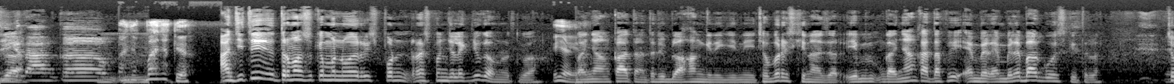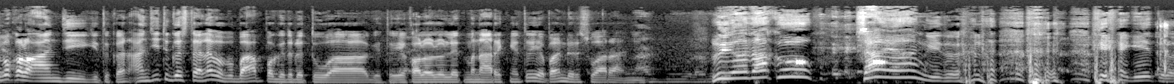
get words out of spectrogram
juga. ketangkep banyak banyak ya Anji tuh termasuk yang menuai respon respon jelek juga menurut gua. iya ya Gak nyangka ternyata di belakang gini-gini. Coba Rizky Nazar, ya nggak nyangka tapi embel-embelnya bagus gitu loh. Coba kalau Anji gitu kan, Anji juga stylenya bapak-bapak gitu udah tua gitu ya. Kalau lu lihat menariknya tuh ya paling dari suaranya. Lihat aku, sayang gitu. Kayak gitu. gitu.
